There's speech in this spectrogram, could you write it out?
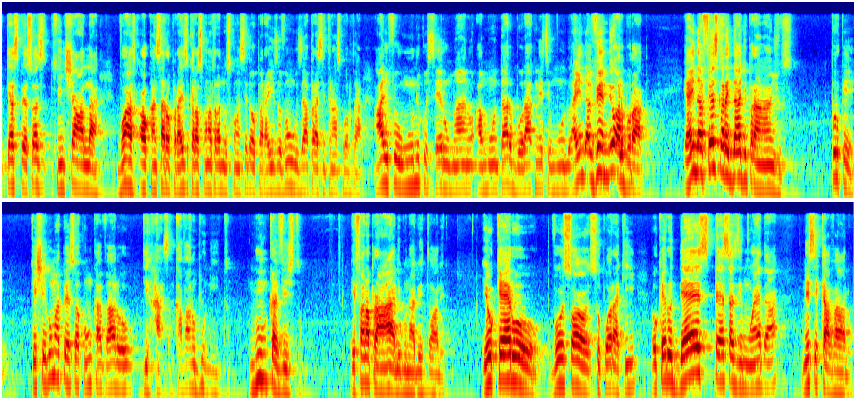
que as pessoas que inshallah vão alcançar o paraíso, que Allah nos conceda o paraíso, vão usar para se transportar. Ali foi o único ser humano a montar al-Buraq nesse mundo. Ainda vendeu al-Buraq. E ainda fez caridade para anjos. Por quê? Porque chegou uma pessoa com um cavalo de raça, um cavalo bonito, nunca visto. E fala para Ali ibn Abi eu quero, vou só supor aqui, eu quero 10 peças de moeda nesse cavalo.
